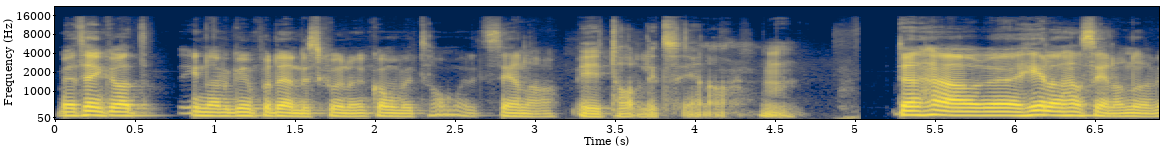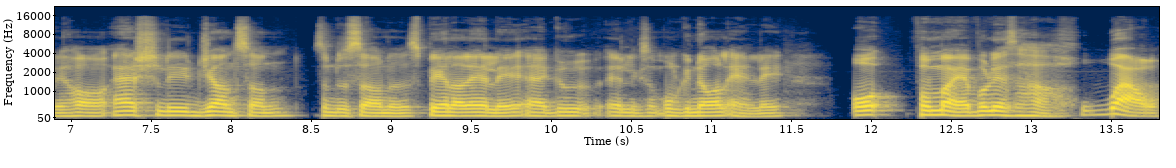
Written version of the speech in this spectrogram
Men jag tänker att innan vi går in på den diskussionen kommer vi ta med lite senare. Vi tar det lite senare. Mm. Den här, eh, hela den här scenen nu, vi har Ashley Johnson, som du sa nu, spelar Ellie, är, är liksom original-Ellie. Och för mig, jag bara blev så här, wow!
